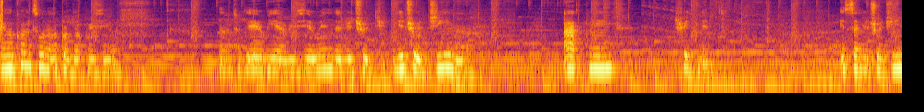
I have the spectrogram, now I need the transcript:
Welcome to another product review and today we are reviewing the Neutrogena acne treatment. It's a Neutrogena,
